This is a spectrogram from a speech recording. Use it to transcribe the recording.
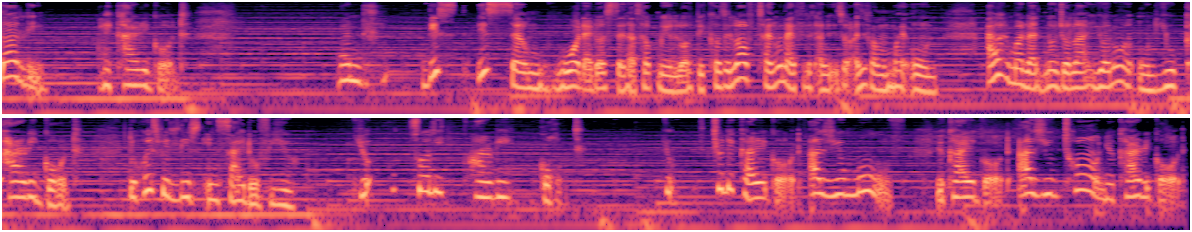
Thirdly, I carry God. And this this um word I just said has helped me a lot because a lot of times when I feel like I'm, as if I'm on my own, I remember that no Jola, you are not on own, you carry God. The Holy Spirit lives inside of you. You actually carry God truly carry God. As you move, you carry God. As you turn, you carry God.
